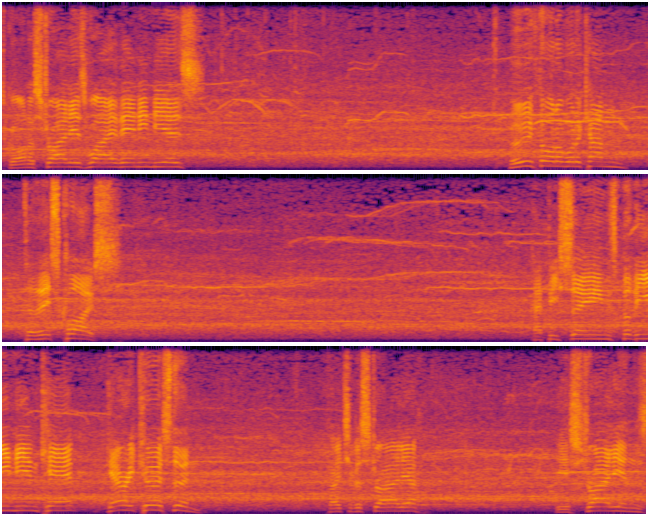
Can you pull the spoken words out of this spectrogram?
It's gone Australia's way, then India's. Who thought it would have come to this close? Happy scenes for the Indian camp. Gary Kirsten, coach of Australia. The Australians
